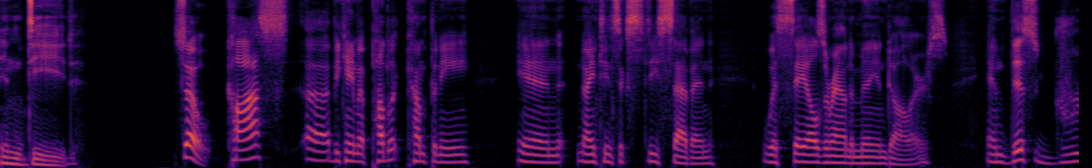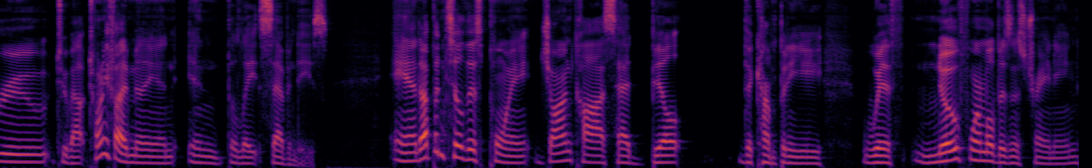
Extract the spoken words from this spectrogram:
Indeed. So, Koss uh, became a public company in 1967 with sales around a million dollars, and this grew to about 25 million in the late 70s. And up until this point, John Koss had built the company with no formal business training,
